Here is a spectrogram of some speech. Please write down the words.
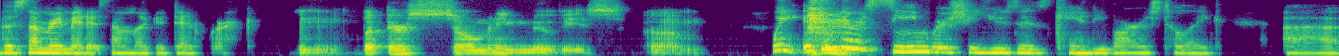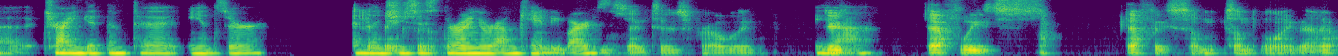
the summary made it sound like it did work. Mhm. But there's so many movies. Um, Wait, isn't there a scene where she uses candy bars to like uh try and get them to answer? And I then she's so. just throwing around candy bars. incentives probably. dude. Yeah, Definitely, definitely some something like that.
